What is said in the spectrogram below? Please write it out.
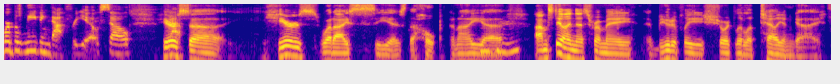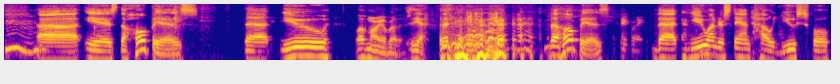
we're believing that for you. So Here's uh here's what I see as the hope, and I uh, Mhm. I'm stealing this from a, a beautifully short little Italian guy. Mm. Uh, is the hope is that you Love Mario Brothers. yeah the hope is that you understand how useful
